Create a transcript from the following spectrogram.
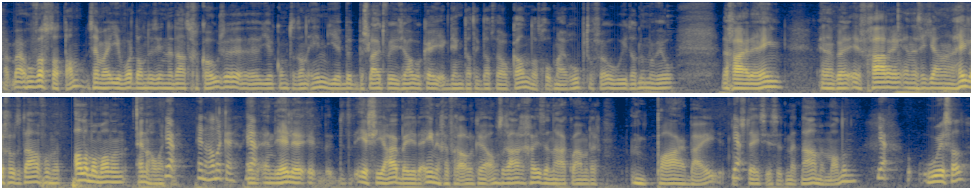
Maar, maar hoe was dat dan? Zeg maar, je wordt dan dus inderdaad gekozen, eh, je komt er dan in, je be- besluit voor jezelf, oké, ik denk dat ik dat wel kan, dat God mij roept of zo, hoe je dat noemen wil. Dan ga je erheen en dan ben je in een vergadering en dan zit je aan een hele grote tafel met allemaal mannen en Hanneke. ja, en Hanneke. Ja. En, en die hele, eh, het eerste jaar ben je de enige vrouwelijke ambtsdrager geweest, daarna kwamen er een paar bij. Nog Ja. steeds is het met name mannen. Ja. Hoe is dat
